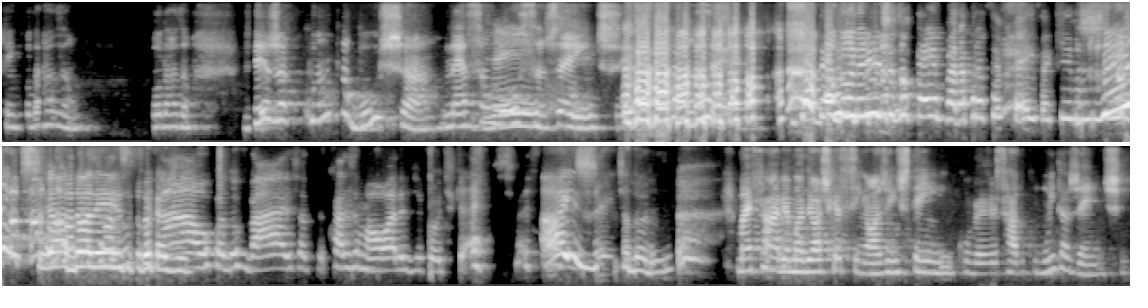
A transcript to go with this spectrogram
tem toda razão. Toda razão. Veja quanta bucha nessa gente. louça, gente. Deu o limite do tempo, era para ser feito. aqui no Gente, eu adorei esse trocadilho. Quando vai, já quase uma hora de podcast. Mas... Ai, gente, adorei. Mas sabe, Amanda, eu acho que assim, ó, a gente tem conversado com muita gente,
